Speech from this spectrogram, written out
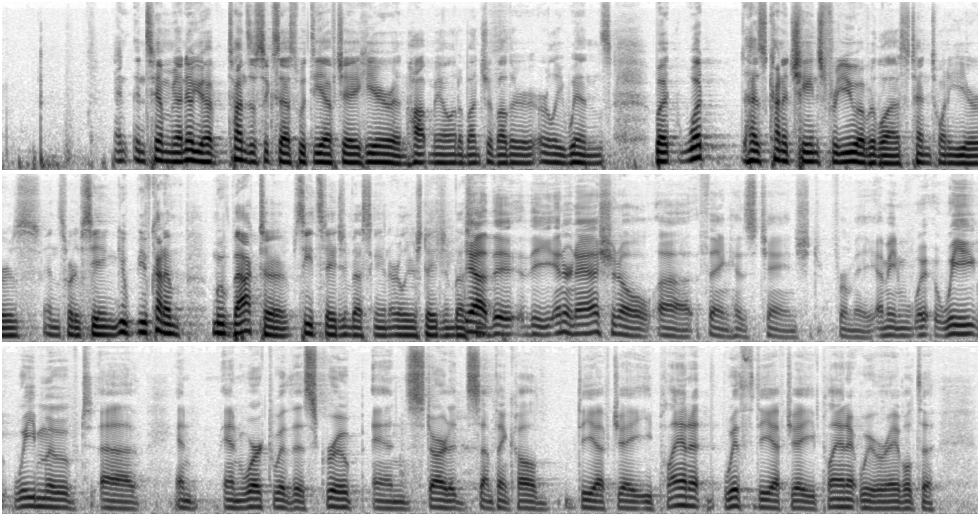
And, and Tim, I know you have tons of success with DFJ here and Hotmail and a bunch of other early wins. But what has kind of changed for you over the last 10, 20 years and sort of seeing, you, you've kind of moved back to seed stage investing and earlier stage investing. Yeah, the the international uh, thing has changed for me. I mean, we we moved uh, and and worked with this group and started something called DFJ ePlanet. With DFJ ePlanet, we were able to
